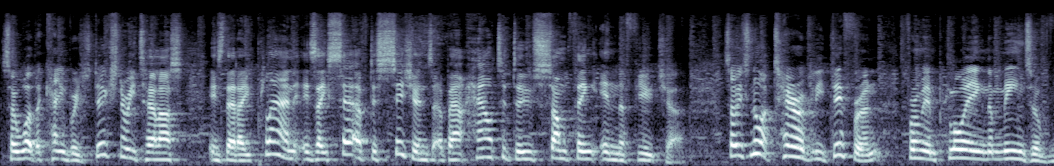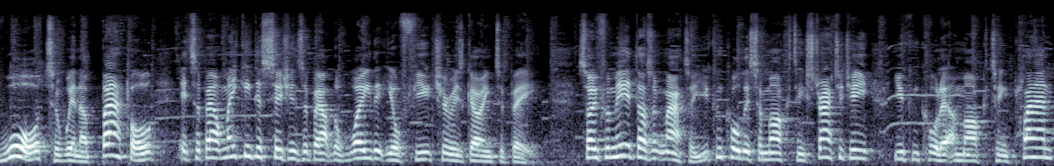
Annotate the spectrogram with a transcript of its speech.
So, what the Cambridge Dictionary tell us is that a plan is a set of decisions about how to do something in the future. So, it's not terribly different from employing the means of war to win a battle. It's about making decisions about the way that your future is going to be. So for me, it doesn't matter. You can call this a marketing strategy, you can call it a marketing plan.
